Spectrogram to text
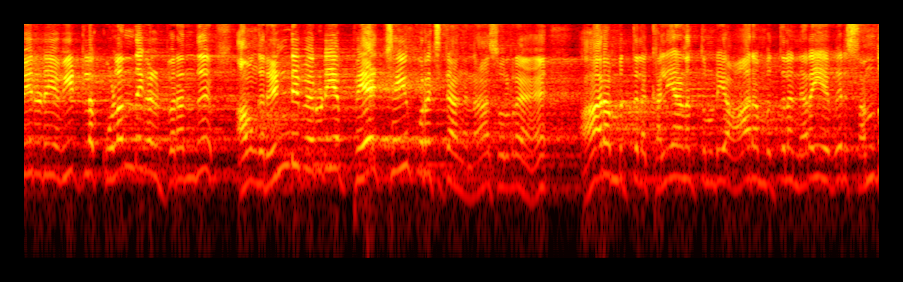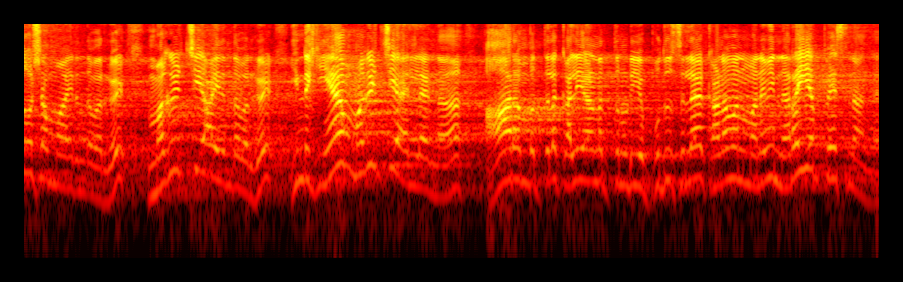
பேருடைய வீட்டில் குழந்தைகள் பிறந்து அவங்க ரெண்டு பேருடைய பேச்சையும் குறைச்சிட்டாங்க. நான் சொல்றேன் ஆரம்பத்தில் கல்யாணத்தினுடைய ஆரம்பத்தில் நிறைய பேர் சந்தோஷமாக இருந்தவர்கள் மகிழ்ச்சியாக இருந்தவர்கள். இன்றைக்கு ஏன் மகிழ்ச்சியாக இல்லைன்னா ஆரம்பத்தில் கல்யாணத்தினுடைய புதுசில் கணவன் மனைவி நிறைய பேசினாங்க.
